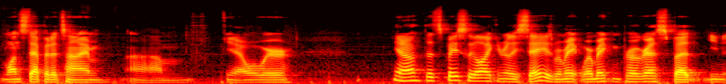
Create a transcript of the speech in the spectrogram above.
one step at a time. Um, you know, we're you know that's basically all I can really say is we're ma- we're making progress. But you know,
